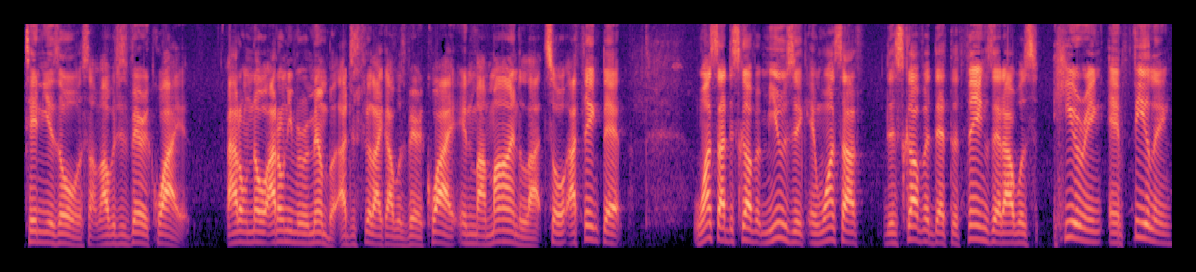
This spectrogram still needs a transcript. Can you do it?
10 years old or something. I was just very quiet. I don't know. I don't even remember. I just feel like I was very quiet in my mind a lot. So I think that once I discovered music and once I discovered that the things that I was hearing and feeling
